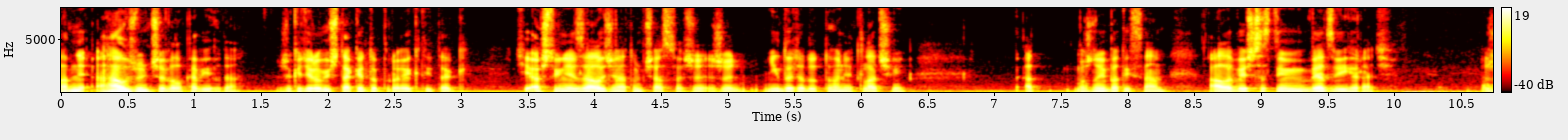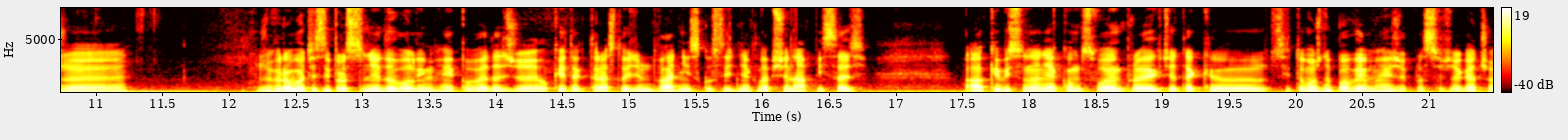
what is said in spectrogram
hlavne, aha, už viem, čo je veľká výhoda, že keď robíš takéto projekty, tak ti až tak nezáleží na tom čase, že, že nikto ťa do toho netlačí a možno iba ty sám, ale vieš sa s tým viac vyhrať. Že, že v robote si proste nedovolím, hej, povedať, že OK, tak teraz to idem dva dní skúsiť nejak lepšie napísať, a keby som na nejakom svojom projekte, tak uh, si to možno poviem, hej, že proste však a čo,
